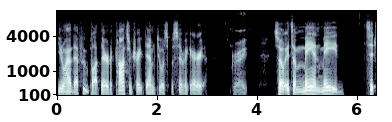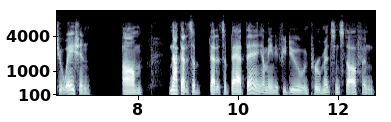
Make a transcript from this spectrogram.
you don't have that food plot there to concentrate them to a specific area. Right. So it's a man-made situation. Um, not that it's a that it's a bad thing. I mean, if you do improvements and stuff and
